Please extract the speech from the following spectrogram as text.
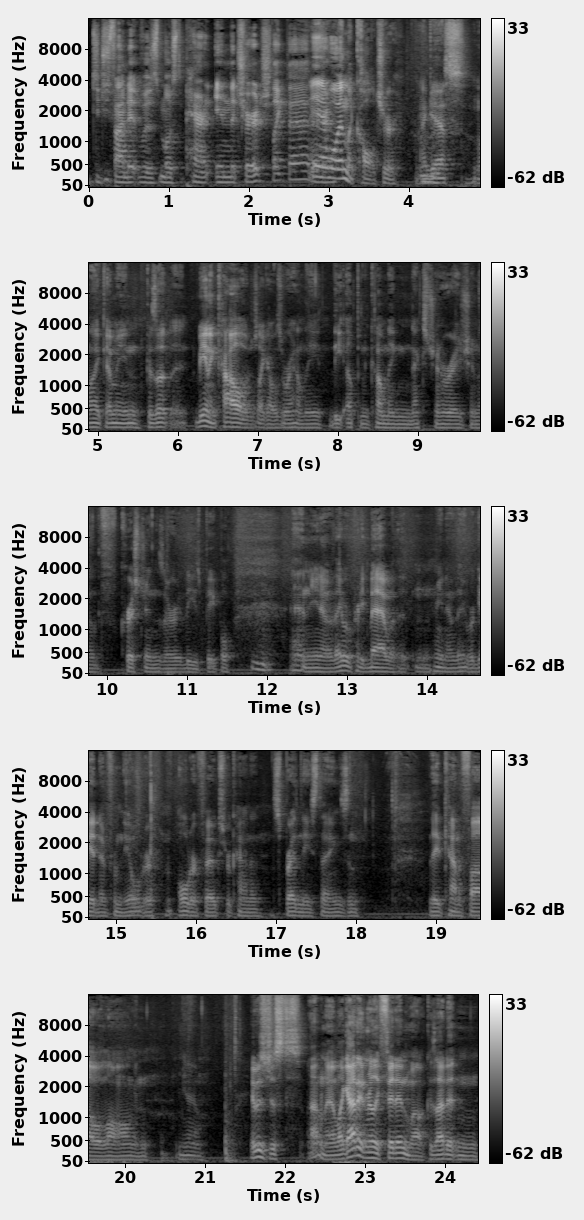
did you find it was most apparent in the church like that? Yeah, or- well, in the culture, I Mm-hmm. guess. Like, I mean, because being in college, like, I was around the the up and coming next generation of Christians or these people, Mm-hmm. and you know they were pretty bad with it, and you know they were getting it from the older older folks were kind of spreading these things, and they'd kind of follow along, and you know, it was just I don't know, like I didn't really fit in well because I didn't.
